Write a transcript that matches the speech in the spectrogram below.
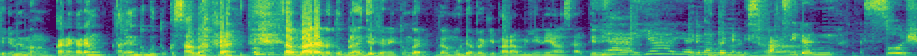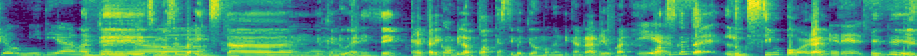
Jadi memang kadang-kadang kalian tuh butuh kesabaran, sabaran untuk belajar dan itu nggak nggak mudah bagi para milenial saat ini Iya, ya. iya, iya dengan banyak dengan- distraksi ya. dan social media Mas Indeed, semua serba instan. Iya, iya, you can iya. do anything. Kayak tadi kamu bilang podcast tiba-tiba menggantikan radio kan? Yes. Podcast kan tuh look simple kan? It is. It is.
